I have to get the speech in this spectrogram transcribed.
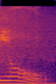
em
